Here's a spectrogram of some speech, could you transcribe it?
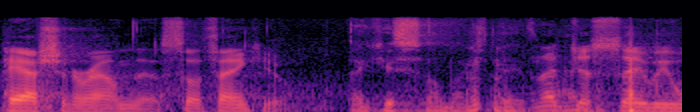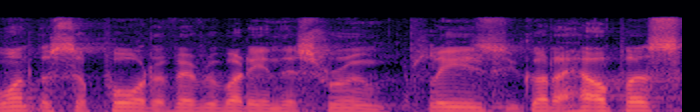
passion around this. So thank you. Thank you so much, Dave. And I'd just say we want the support of everybody in this room. Please, you've got to help us.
